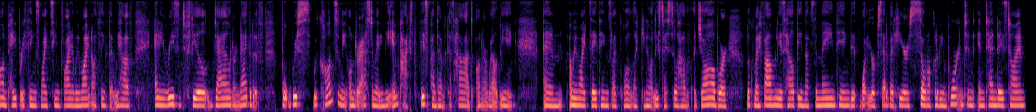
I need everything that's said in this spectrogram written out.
on paper things might seem fine and we might not think that we have any reason to feel down or negative but we're, we're constantly underestimating the impact that this pandemic has had on our well-being. Um, and we might say things like well like you know at least i still have a job or look my family is healthy and that's the main thing that what you're upset about here is so not going to be important in, in 10 days time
